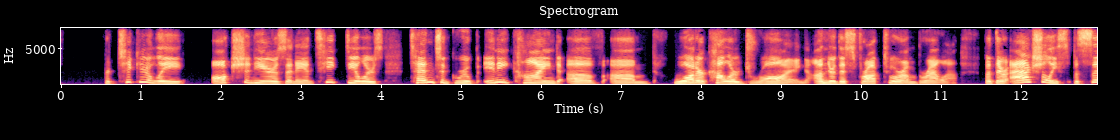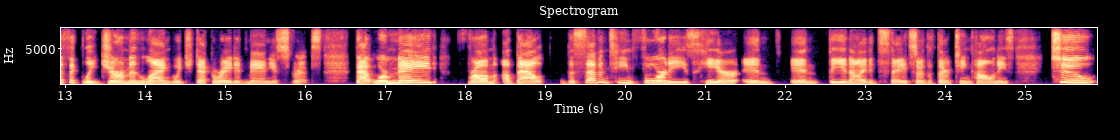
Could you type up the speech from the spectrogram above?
particularly auctioneers and antique dealers tend to group any kind of um, watercolor drawing under this Fraktur umbrella, but they're actually specifically German language decorated manuscripts that were made from about the 1740s here in in the United States or the 13 colonies to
